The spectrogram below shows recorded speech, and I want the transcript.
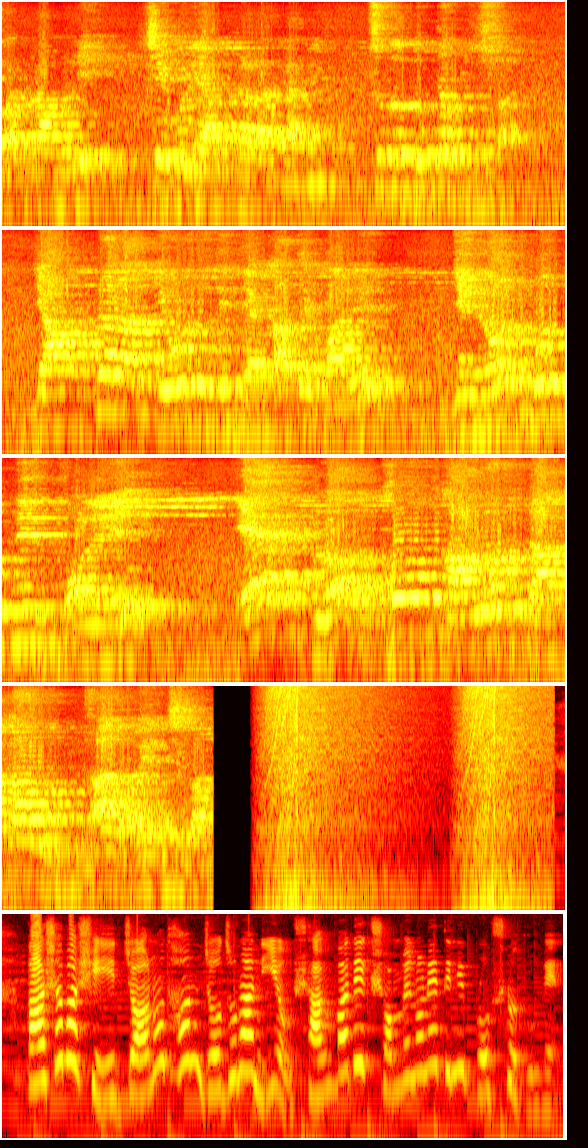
ঘটনাবলী সেগুলি আপনারা জানেন। শুধু দুটো বিষয়, যে আপনারা কেউ যদি দেখাতে পারে যে নোটবন্দির ফলে এক লক্ষ কালো টাকা উদ্ধার হয়েছে পাশাপাশি জনধন যোজনা নিয়েও সাংবাদিক সম্মেলনে তিনি প্রশ্ন তুললেন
